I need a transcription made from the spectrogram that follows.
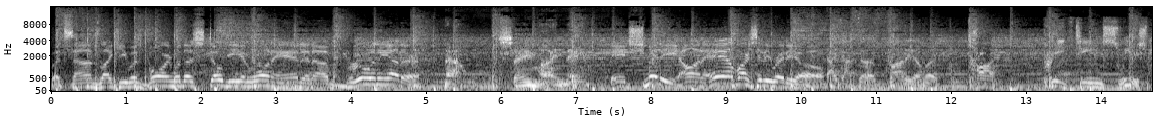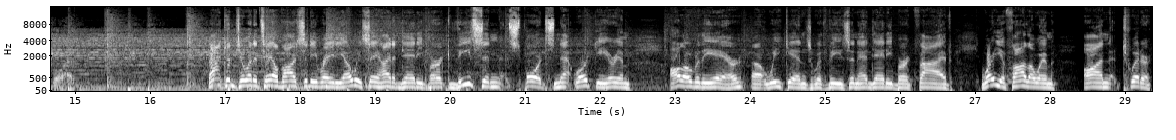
but sounds like he was born with a stogie in one hand and a brew in the other. Now, say my name. It's Schmitty on Hail Varsity Radio. I got the body of a taut, preteen Swedish boy. Back into it at Hail Varsity Radio. We say hi to Danny Burke, VSiN Sports Network. You hear him all over the air, uh, weekends with VSiN at Danny Burke 5, where you follow him on Twitter.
